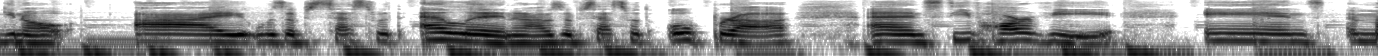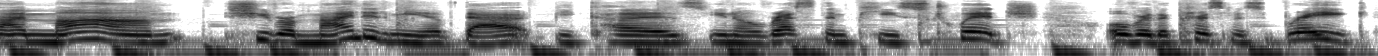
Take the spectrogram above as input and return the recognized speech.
you know, I was obsessed with Ellen and I was obsessed with Oprah and Steve Harvey. And my mom, she reminded me of that because, you know, rest in peace, Twitch over the Christmas break.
